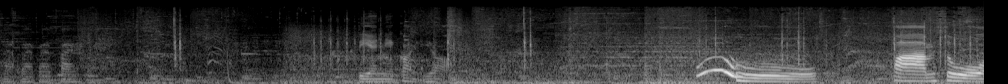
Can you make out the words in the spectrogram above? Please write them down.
ไปไปไปไปเตียนนี้ก่อนย่อด ความสว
